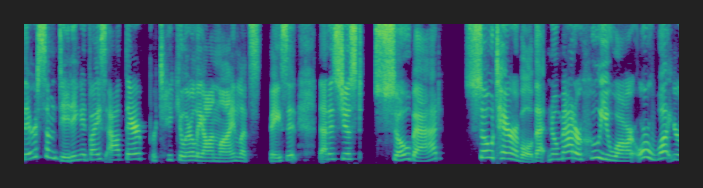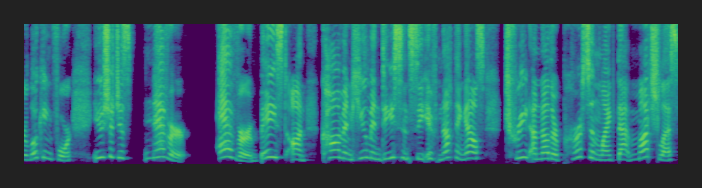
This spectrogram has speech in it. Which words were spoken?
there's some dating advice out there, particularly online, let's face it, that is just so bad, so terrible that no matter who you are or what you're looking for, you should just never, ever, based on common human decency, if nothing else, treat another person like that, much less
